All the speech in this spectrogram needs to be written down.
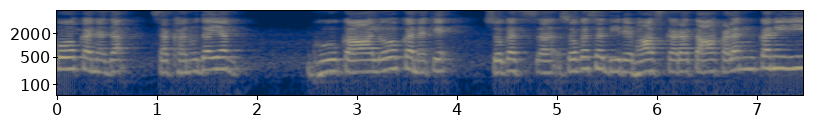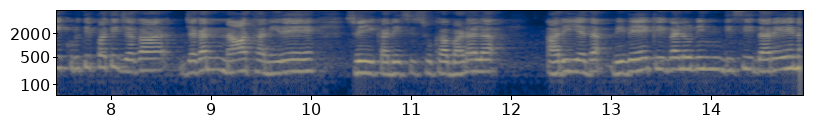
ಕೋಕನದ ಸಖನುದಯ ಘೂಕಾಲೋಕನಕ್ಕೆ ಸೊಗಸ, ಸೊಗಸದಿರೆ ಭಾಸ್ಕರ ತಾ ಕಳಂಕನೆ ಈ ಕೃತಿಪತಿ ಜಗ, ಜಗನ್ನಾಥನಿರೇ. ಸ್ವೀಕರಿಸಿ ಸುಖ ಬಡಲ ಅರಿಯದ ವಿವೇಕಿಗಳು ನಿಂದಿಸಿದರೇನ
